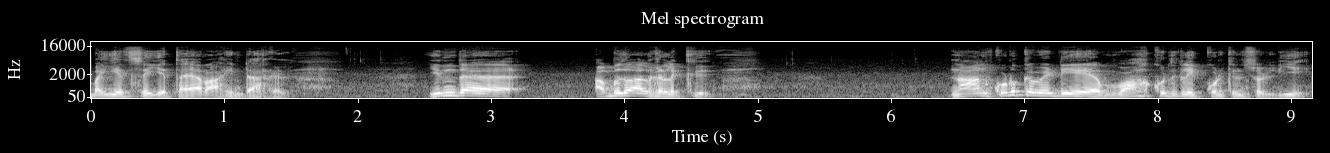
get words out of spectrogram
பையத் செய்ய தயாராகின்றார்கள். இந்த அபுதால்களுக்கு நான் கொடுக்க வேண்டிய வாக்குறுதிகளை கொடுக்கிறேன்னு சொல்லி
